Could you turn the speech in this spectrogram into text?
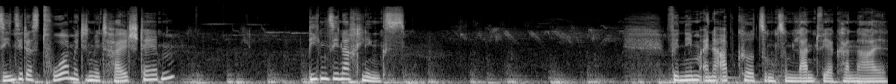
Sehen Sie das Tor mit den Metallstäben? Biegen Sie nach links. Wir nehmen eine Abkürzung zum Landwehrkanal,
